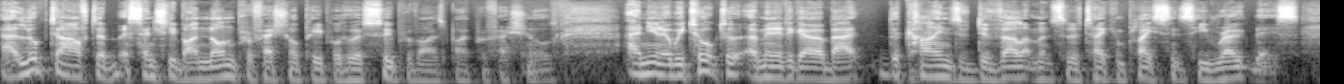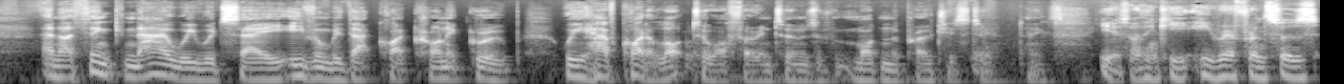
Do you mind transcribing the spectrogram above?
uh, looked after essentially by non-professional people who are supervised by professionals. And you know, we talked a minute ago about the kinds of developments that have taken place since he wrote this. And I think now we would say, even with that quite chronic group, we have quite a lot to offer in terms of modern approaches to yeah. things. Yes, I think he, he references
